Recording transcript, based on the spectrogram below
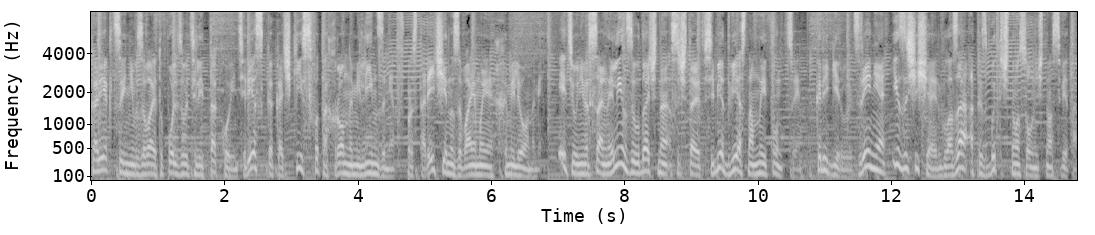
коррекции не вызывает у пользователей такой интерес, как очки с фотохромными линзами, в просторечии называемые хамелеонами. Эти универсальные линзы удачно сочетают в себе две основные функции – коррегируют зрение и защищают глаза от избыточного солнечного света.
